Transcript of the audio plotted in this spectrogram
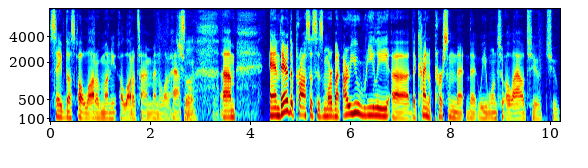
saved us a lot of money, a lot of time, and a lot of hassle. Um, and there, the process is more about: Are you really uh, the kind of person that that we want to allow to to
